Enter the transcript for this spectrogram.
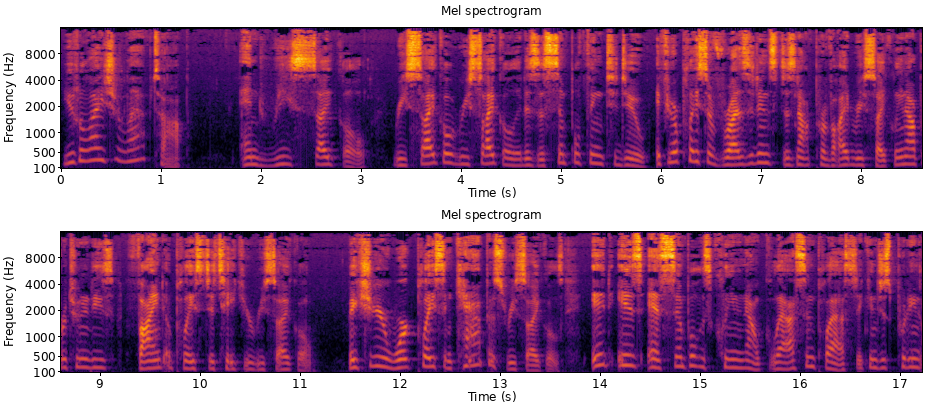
utilize your laptop. And recycle. Recycle, recycle. It is a simple thing to do. If your place of residence does not provide recycling opportunities, find a place to take your recycle. Make sure your workplace and campus recycles. It is as simple as cleaning out glass and plastic and just putting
